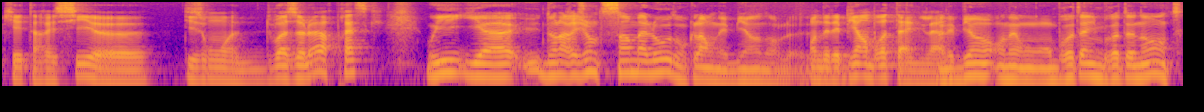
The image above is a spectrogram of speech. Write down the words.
qui est un récit, disons, d'oiseleur presque. oui il y a eu- dans la région de Saint-Malo donc là on est bien dans le On est bien en Bretagne là. On est bien on est en Bretagne bretonnante.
